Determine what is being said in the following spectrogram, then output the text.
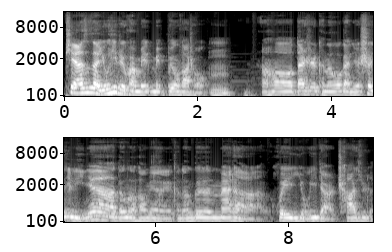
PS 在游戏这块没没不用发愁，嗯，然后但是可能我感觉设计理念啊等等方面，可能跟 Meta 会有一点差距。对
